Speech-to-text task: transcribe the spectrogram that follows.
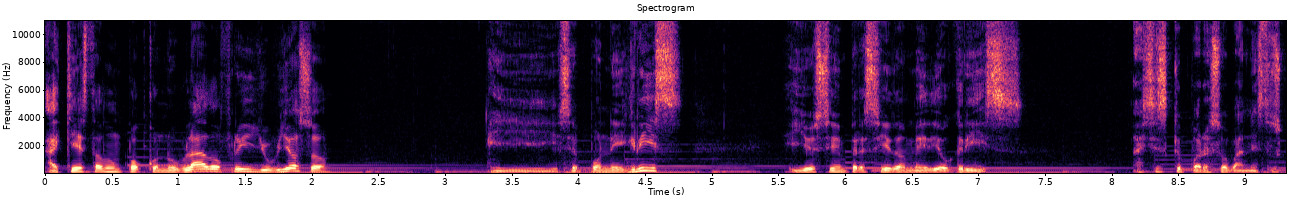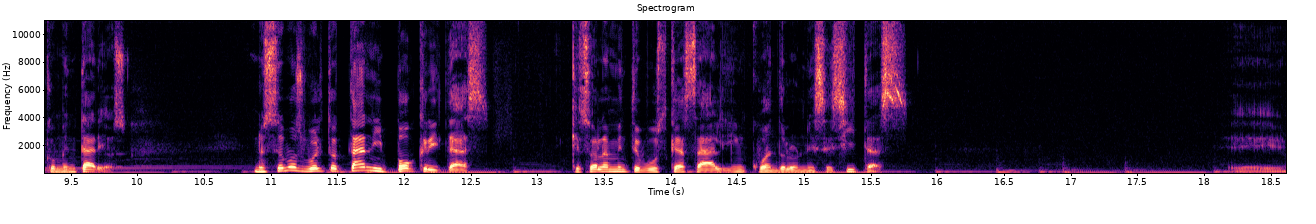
Aquí ha estado un poco nublado, frío y lluvioso. Y se pone gris. Y yo siempre he sido medio gris. Así es que por eso van estos comentarios. Nos hemos vuelto tan hipócritas que solamente buscas a alguien cuando lo necesitas. Eh,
